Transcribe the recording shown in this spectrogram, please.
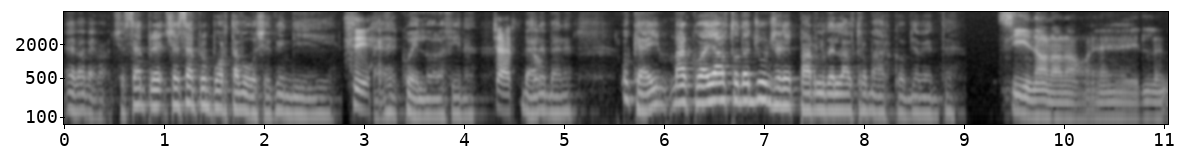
Eh vabbè, ma c'è sempre, c'è sempre un portavoce, quindi Sì, è quello alla fine. Bene, certo. bene. Ok, Marco, hai altro da aggiungere? Parlo dell'altro Marco, ovviamente. Sì, no, no, no. eh, il-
